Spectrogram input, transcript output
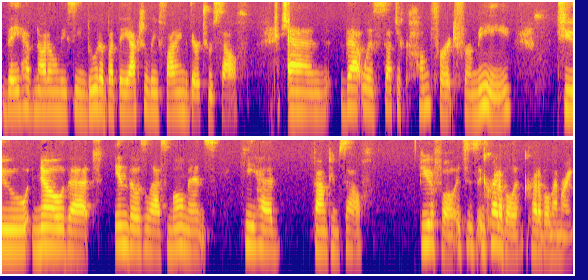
they have not only seen buddha but they actually find their true self and that was such a comfort for me to know that in those last moments he had found himself. Beautiful. It's an incredible, incredible memory.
